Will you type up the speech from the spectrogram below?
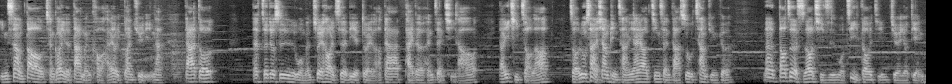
营上到成功岭的大门口还有一段距离。那大家都，那这就是我们最后一次的列队，然后大家排得很整齐，然后要一起走，然后走路上也像平常一样要精神打数唱军歌。那到这个时候，其实我自己都已经觉得有点，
